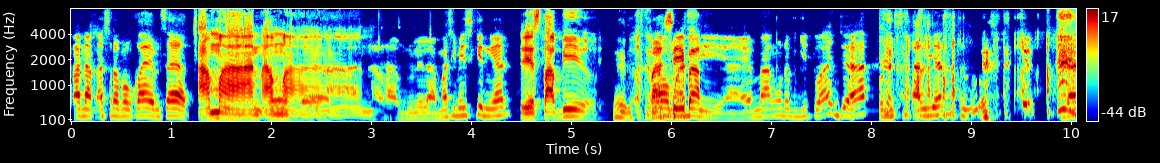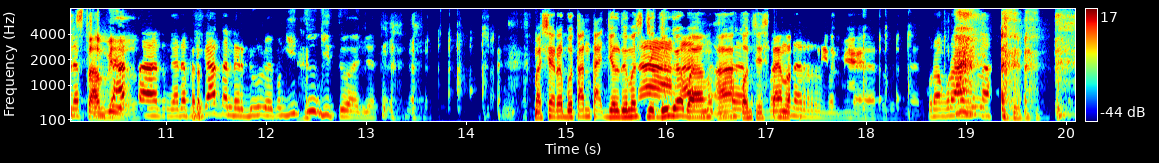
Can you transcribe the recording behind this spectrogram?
anak asrama UKM sehat? aman, aman. Alhamdulillah. Masih miskin kan? Ya stabil. Masih, Oh, Bang. Ya, emang udah begitu aja. Kondisi kalian tuh nggak ada Stabil. peningkatan, nggak ada peningkatan dari dulu. Emang gitu gitu aja. Masih rebutan takjil di masjid Nah, juga, kan, Bang. bener, ah, konsisten lah. Bener, bener, bener. Kurang-kurangin lah.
